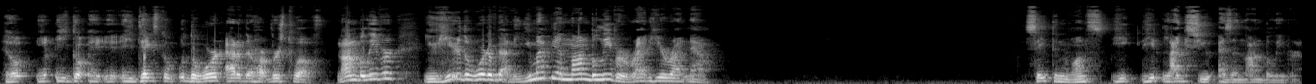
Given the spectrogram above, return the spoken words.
he'll, he, go, he, takes the, the word out of their heart. Verse 12. Non-believer, you hear the word of God. You might be a non-believer right here, right now. Satan wants, he, he likes you as a non-believer.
